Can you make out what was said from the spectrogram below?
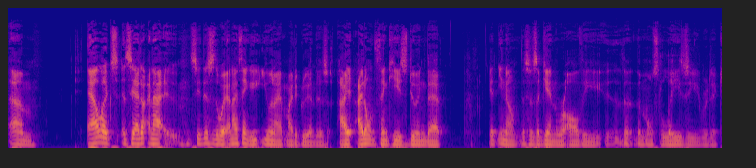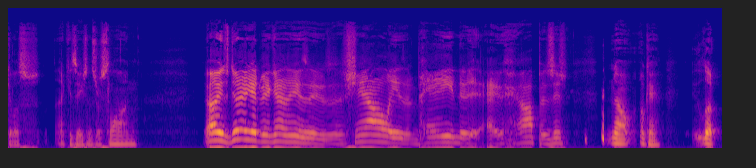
um, Alex, and see, I don't, and I see this is the way, and I think you and I might agree on this. I, I don't think he's doing that. It, you know, this is again where all the, the the most lazy, ridiculous accusations are slung. Oh, he's doing it because he's a shell. He's a paid uh, opposition. No, okay. Look,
